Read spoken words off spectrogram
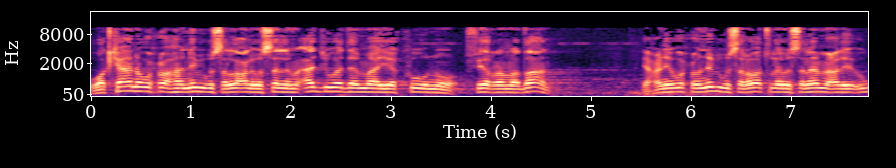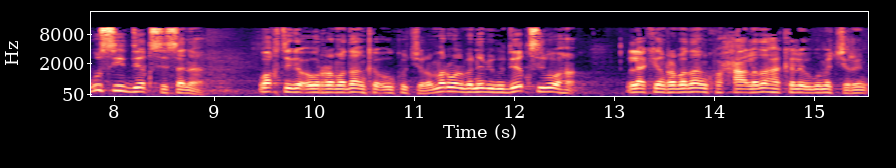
Wa kaana wuxuu ahaa nebigu sal alla aleh wasalam ajwada maa yakuunu fii ramadaan. Yacnii wuxuu nebigu salawaatu ullahi wasalaamu caleyh ugu sii deeqsisanaa wakhtiga uu ramadaanka uu ku jiro. Mar walba nebigu deeqsi buu ahaa laakiin ramadaanku xaaladaha kale uguma jirin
